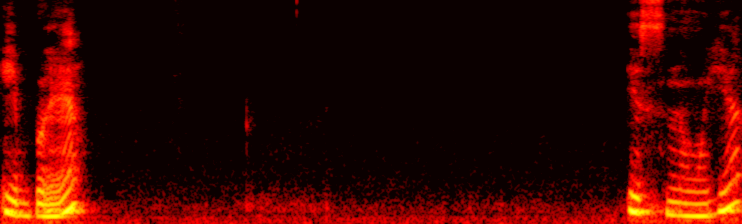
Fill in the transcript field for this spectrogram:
і Б існує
